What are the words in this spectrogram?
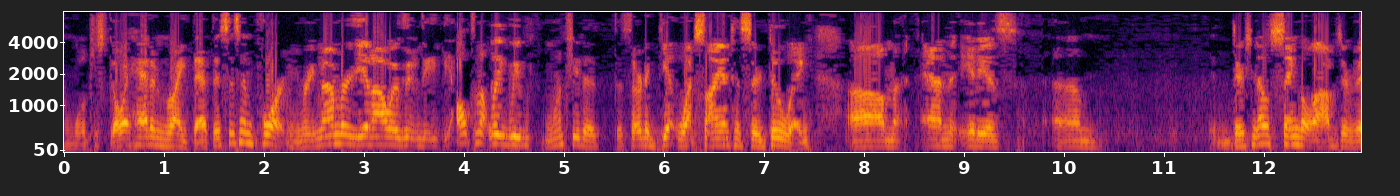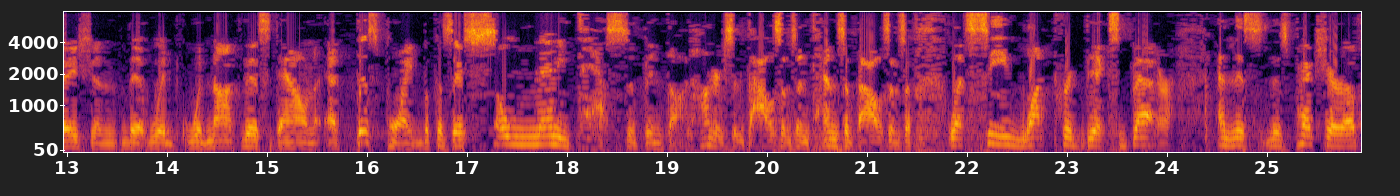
And we'll just go ahead and write that. This is important. Remember, you know, ultimately we want you to, to sort of get what scientists are doing. Um, and it is um, there's no single observation that would, would knock this down at this point because there's so many tests have been done, hundreds and thousands and tens of thousands of let's see what predicts better. And this, this picture of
